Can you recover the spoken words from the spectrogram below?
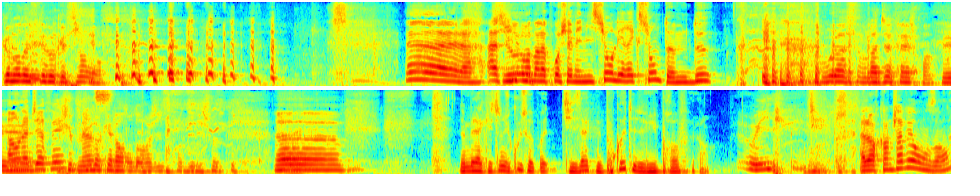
Comment rester des vocations Ah là là. À suivre dans la prochaine émission, l'érection tome 2. Oula, on l'a déjà fait, je crois. Et Ah, on l'a déjà fait Je sais plus Mince. dans quel ordre on enregistre, on dit les choses. Euh, Non, mais la question du coup, soit Tizak, mais pourquoi t'es devenu prof alors oui. Alors quand j'avais 11 ans,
